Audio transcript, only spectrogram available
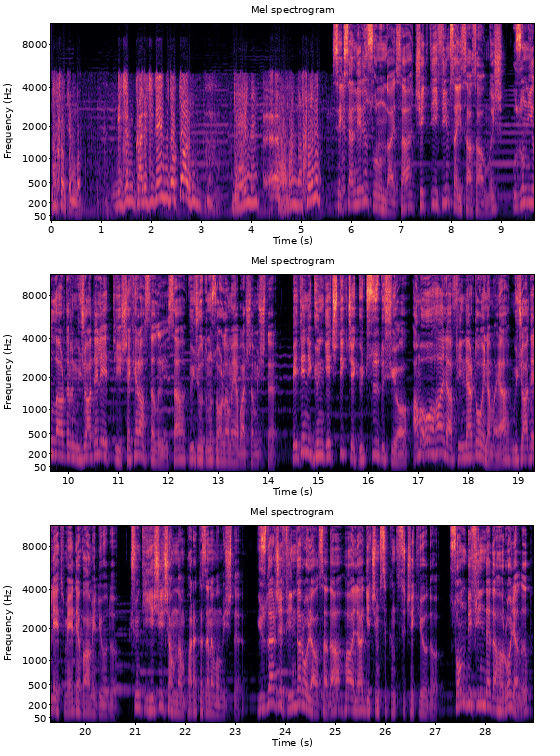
Nasıl kim bu? Bizim kaleci değil mi doktor? Değil mi? Aman nasıl olur? 80'lerin sonundaysa çektiği film sayısı azalmış, uzun yıllardır mücadele ettiği şeker hastalığı ise vücudunu zorlamaya başlamıştı. Bedeni gün geçtikçe güçsüz düşüyor ama o hala filmlerde oynamaya, mücadele etmeye devam ediyordu. Çünkü Yeşilçam'dan para kazanamamıştı. Yüzlerce filmde rol alsa da hala geçim sıkıntısı çekiyordu. Son bir filmde daha rol alıp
